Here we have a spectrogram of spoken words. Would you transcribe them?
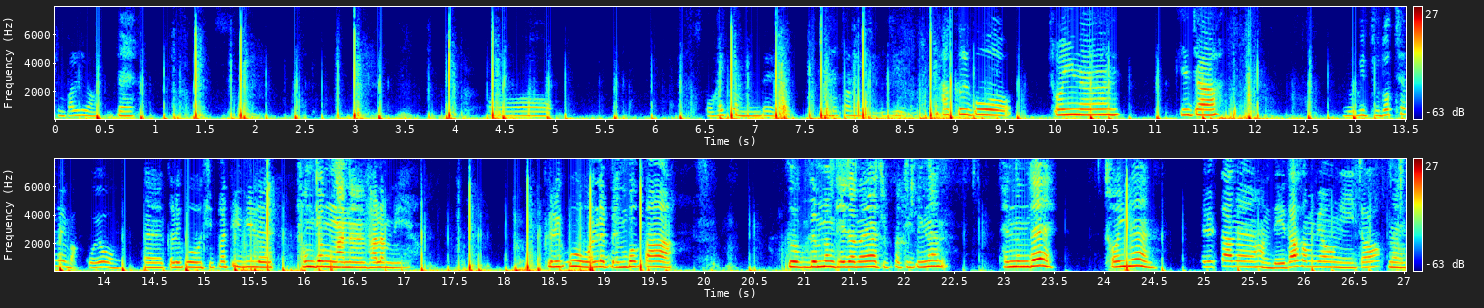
좀 빨리 와. 네 어, 뭐 할 게 없는데 일단은 이제 아 그리고 저희는 진짜 여기 두더 채널 맞고요. 네 그리고 지파TV를 존경하는 사람이에요 그리고 원래 멤버가 그 몇 명 되잖아요 지파TV는 됐는데 저희는 일단은 한 네다섯 명이죠. 네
